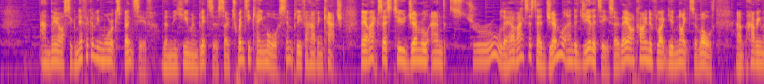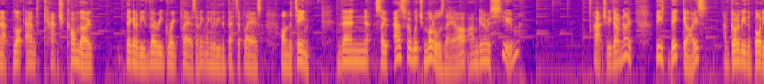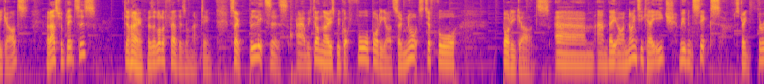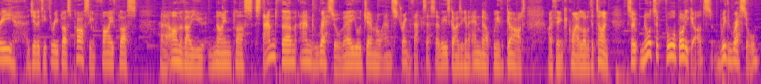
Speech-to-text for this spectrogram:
and they are significantly more expensive than the human blitzers, so 20k more simply for having catch. They have access to general and Ooh, they have access to general and agility, so they are kind of like your knights of old. Um, having that block and catch combo, they're going to be very great players. I think they're going to be the better players on the team. Then, so as for which models they are, I'm going to assume. I actually don't know. These big guys have got to be the bodyguards. But as for blitzers, don't know. There's a lot of feathers on that team. So blitzers, uh, we've done those. We've got four bodyguards. So naught to 4 bodyguards. Um, and they are 90k each. Movement 6, strength 3, agility 3 plus, passing 5 plus, uh, armor value 9 plus, stand firm and wrestle. They're your general and strength access. So these guys are going to end up with guard, I think, quite a lot of the time. So 0 to 4 bodyguards with wrestle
